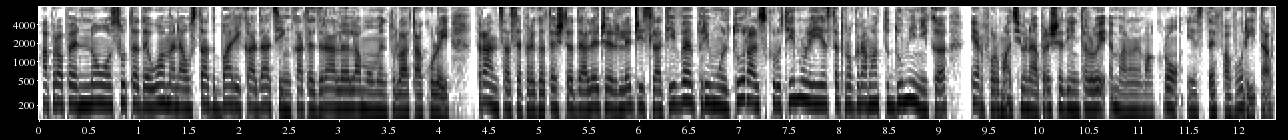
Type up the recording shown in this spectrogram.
Aproape 900 de oameni au stat baricadați în catedrală la momentul atacului. Franța se pregătește de alegeri legislative. Primul tur al scrutinului este programat programat duminică, iar formațiunea președintelui Emmanuel Macron este favorită.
